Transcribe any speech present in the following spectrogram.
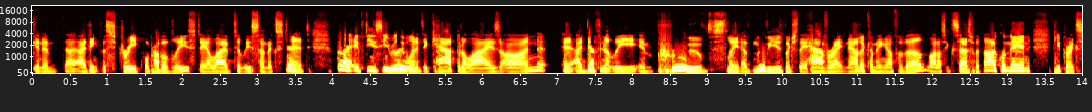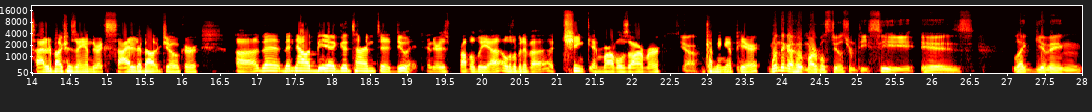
going to. I think the streak will probably stay alive to at least some extent. But if DC really wanted to capitalize on a definitely improved slate of movies, which they have right now, they're coming off of a lot of success with Aquaman. People are excited about Shazam. They're excited about Joker uh, then then now would be a good time to do it. And there's probably a, a little bit of a, a chink in Marvel's armor Yeah. coming up here. One thing I hope Marvel steals from DC is like giving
